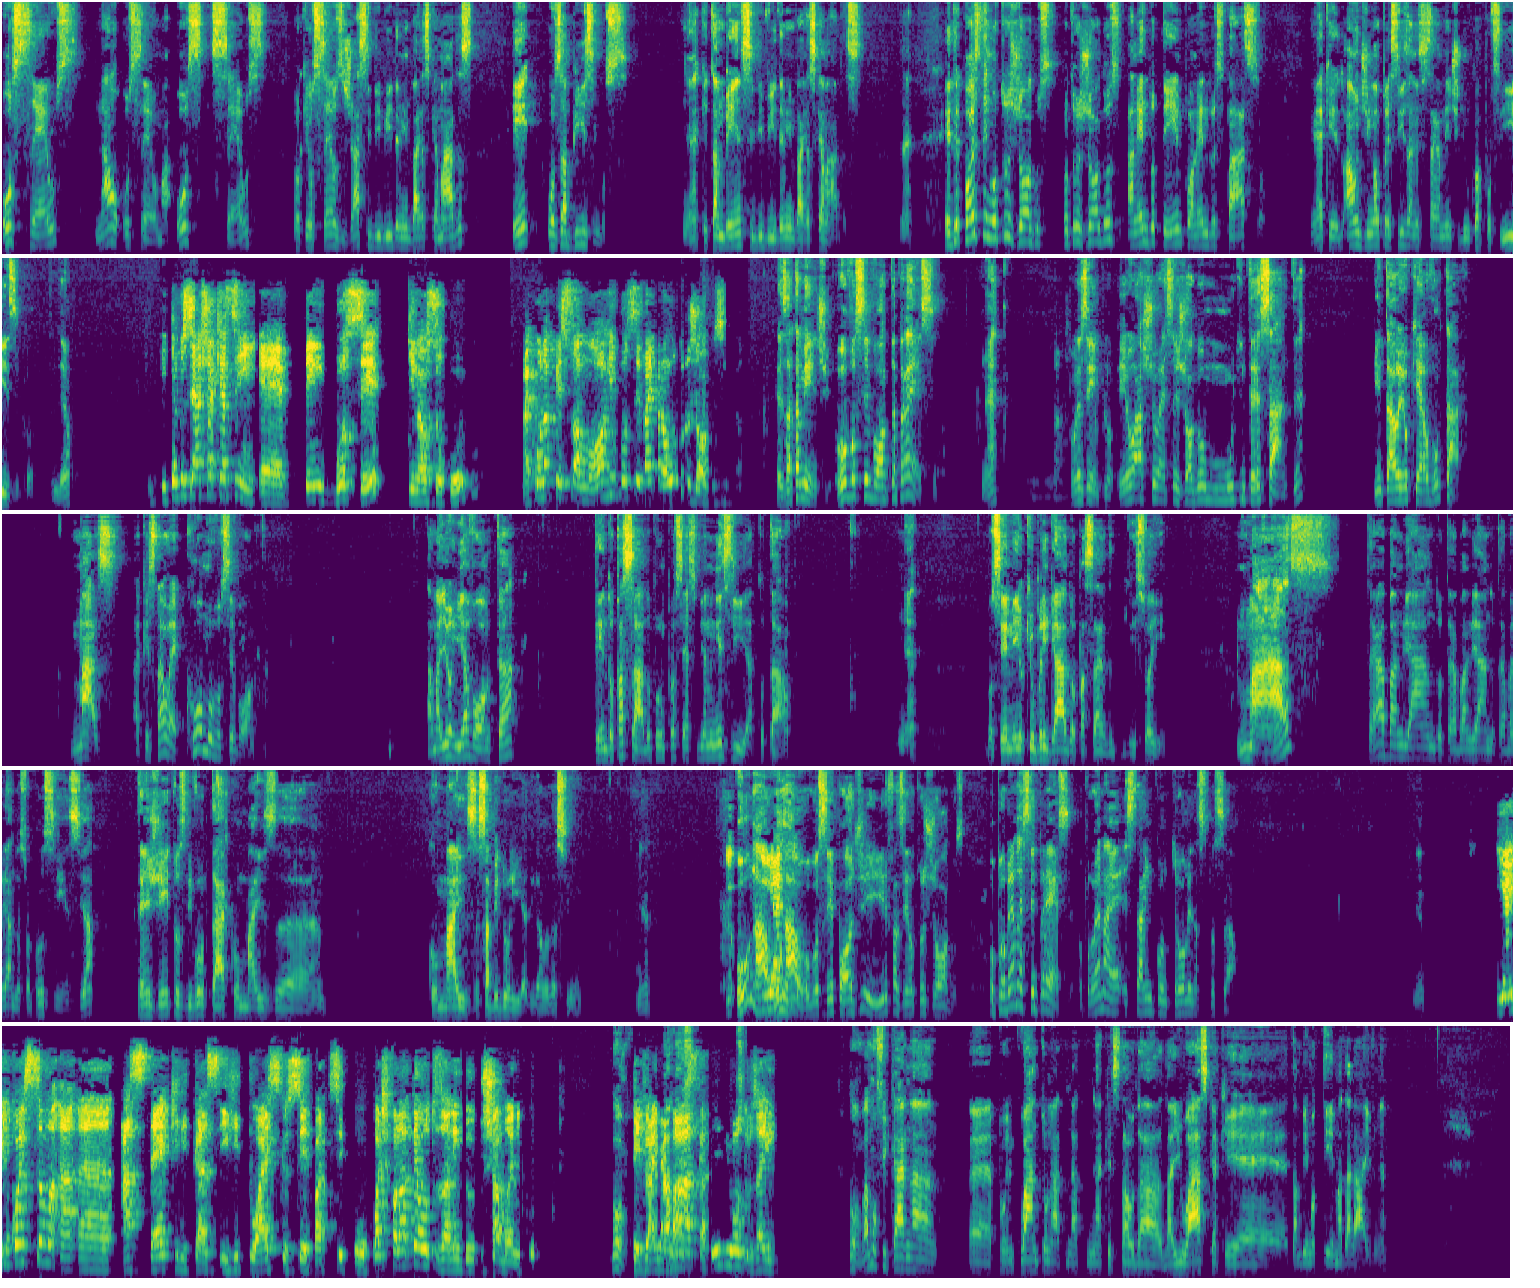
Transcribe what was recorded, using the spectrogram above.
os céus, não o céu, mas os céus, porque os céus já se dividem em várias camadas, e os abismos, né, que também se dividem em várias camadas. Né? E depois tem outros jogos, outros jogos além do tempo, além do espaço né? que, onde não precisa necessariamente de um corpo físico, entendeu? Então você acha que assim, é, tem você, que não é o seu corpo, mas quando a pessoa morre, você vai para outros jogos, então. Exatamente. Ou você volta para essa, né? Por exemplo, eu acho esse jogo muito interessante, então eu quero voltar. Mas a questão é como você volta. A maioria volta tendo passado por um processo de amnesia total. Né? Você é meio que obrigado a passar disso aí. Mas, trabalhando, trabalhando, trabalhando a sua consciência, tem jeitos de voltar com mais, uh, com mais sabedoria, digamos assim. Né? Ou não, ou não. Ou você pode ir fazer outros jogos. O problema é sempre esse. O problema é estar em controle da situação. E aí, quais são a, a, as técnicas e rituais que você participou? Pode falar até outros além do, do xamânico. Bom, teve a ayahuasca, vamos... teve outros aí. Bom, vamos ficar na, é, por enquanto na, na, na, questão da, da ayahuasca, que é também o tema da live, né?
